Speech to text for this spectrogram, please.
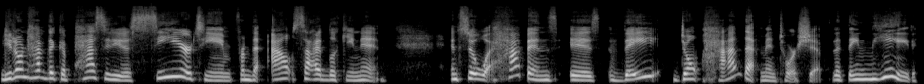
You don't have the capacity to see your team from the outside looking in. And so what happens is they don't have that mentorship that they need.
